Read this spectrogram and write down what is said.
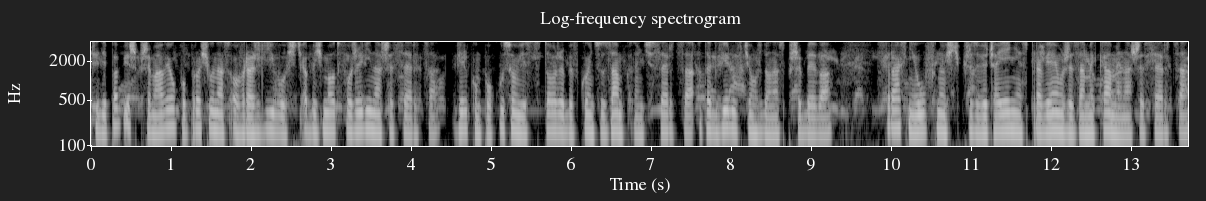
Kiedy papież przemawiał, poprosił nas o wrażliwość, abyśmy otworzyli nasze serca. Wielką pokusą jest to, żeby w końcu zamknąć serca, a tak wielu wciąż do nas przybywa. Strach, nieufność, przyzwyczajenie sprawiają, że zamykamy nasze serca.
